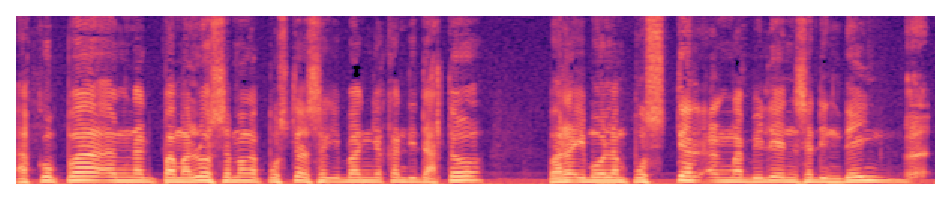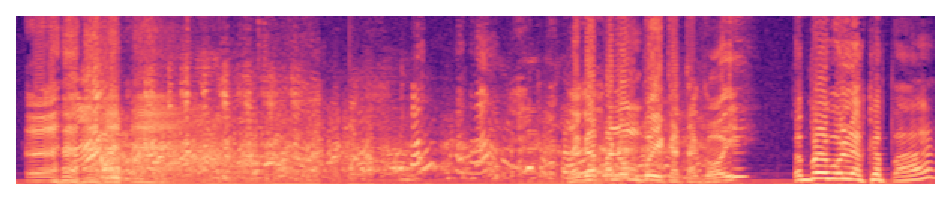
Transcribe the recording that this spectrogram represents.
Ako pa ang nagpamalo sa mga poster sa ibang nga kandidato para imo lang poster ang mabilin sa dingding. Nagapanumboy ka, Tagoy? Aba, wala ka pa?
